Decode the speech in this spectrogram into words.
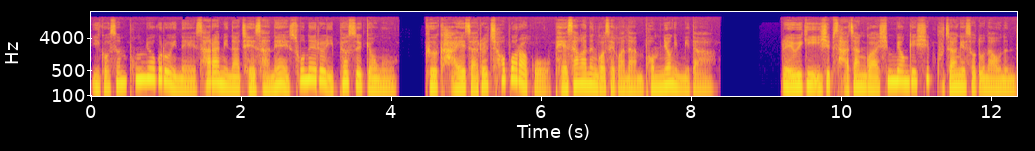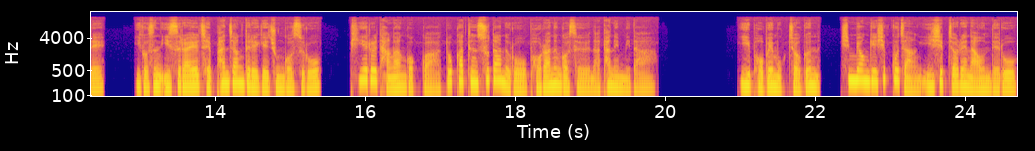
이것은 폭력으로 인해 사람이나 재산에 손해를 입혔을 경우 그 가해자를 처벌하고 배상하는 것에 관한 법령입니다. 레위기 24장과 신명기 19장에서도 나오는데 이것은 이스라엘 재판장들에게 준 것으로 피해를 당한 것과 똑같은 수단으로 벌하는 것을 나타냅니다. 이 법의 목적은 신명기 19장 20절에 나온 대로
